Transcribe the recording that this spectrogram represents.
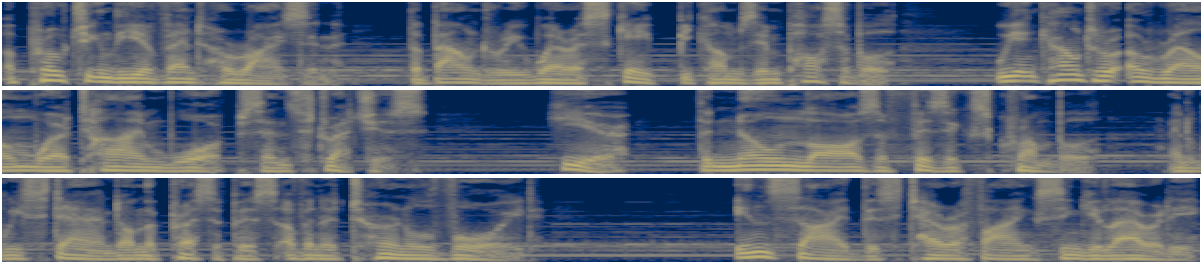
Approaching the event horizon, the boundary where escape becomes impossible, we encounter a realm where time warps and stretches. Here, the known laws of physics crumble, and we stand on the precipice of an eternal void. Inside this terrifying singularity,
